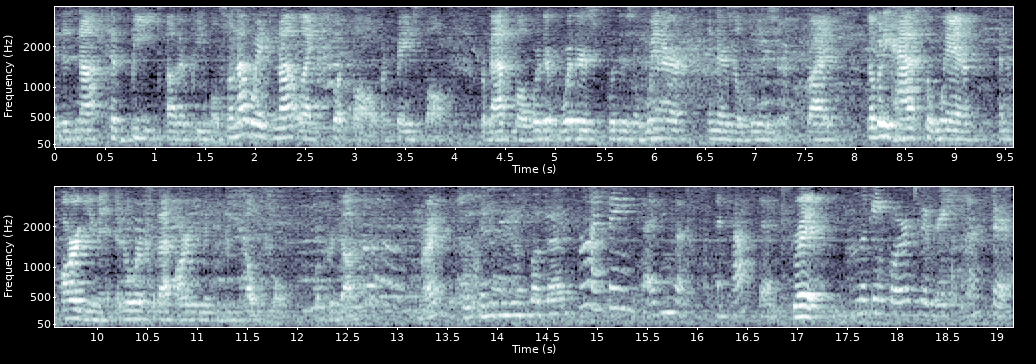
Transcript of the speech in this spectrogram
It is not to beat other people. So in that way, it's not like football or baseball or basketball where, there, where, there's, where there's a winner and there's a loser, right? Nobody has to win an argument in order for that argument to be helpful or productive, right? Anything else about that? Oh, I think, I think that's fantastic. Great. I'm looking forward to a great semester.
